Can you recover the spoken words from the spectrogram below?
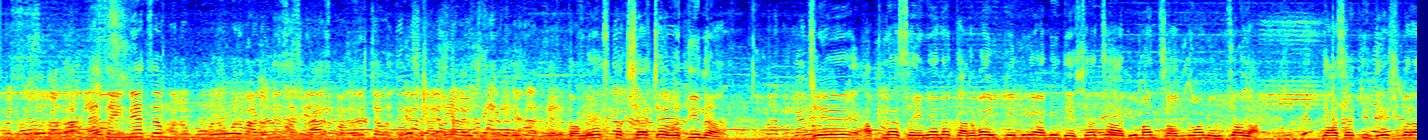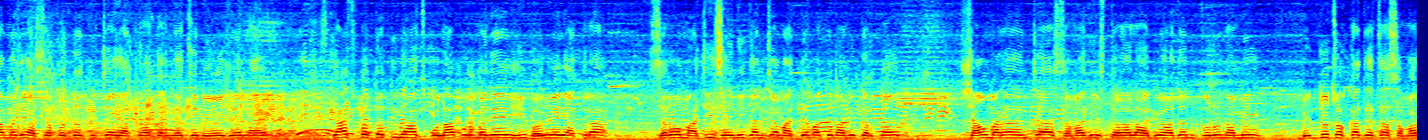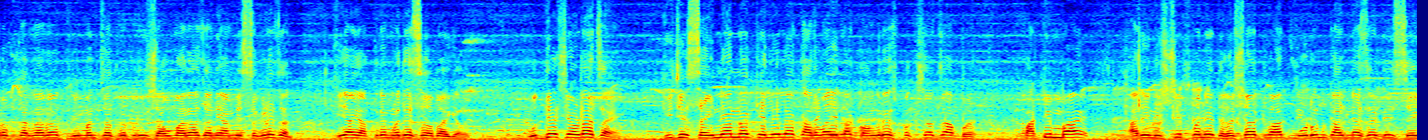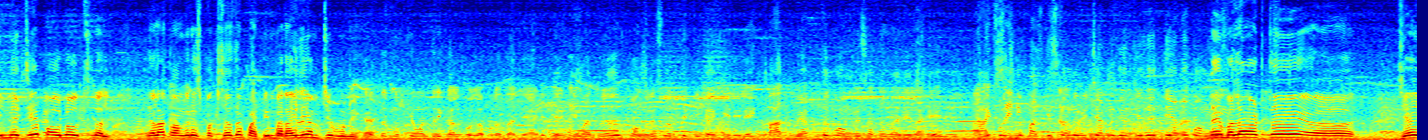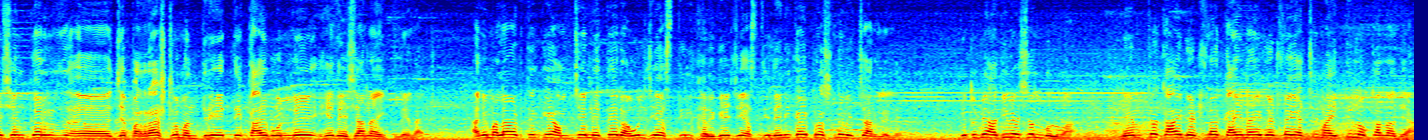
आपल्या सैन्याचं मनोबल वाढवण्यासाठी आज काँग्रेसच्या वतीने रॅली आयोजित केली जाते. काँग्रेस पक्षाच्या वतीनं जे आपल्या सैन्यानं कारवाई केली आणि देशाचा अभिमान स्वाभिमान उंचावला त्यासाठी देशभरामध्ये अशा पद्धतीच्या यात्रा करण्याचं नियोजन आहे. त्याच पद्धतीनं आज कोल्हापूरमध्ये ही भव्य यात्रा सर्व माजी सैनिकांच्या माध्यमातून आम्ही करतो शाहू महाराजांच्या समाधीस्थळाला अभिवादन करून आम्ही बिंदू चौकात याचा समारोप करणार आहोत. श्रीमंत छत्रपती शाहू महाराज आणि आम्ही सगळेजण या यात्रेमध्ये सहभागी आहोत. उद्देश एवढाच आहे की जे सैन्यानं केलेल्या कारवाईला काँग्रेस पक्षाचा ब पाठिंबा आहे आणि निश्चितपणे दहशतवाद मोडून काढण्यासाठी सैन्य जे पावलं उचलल त्याला काँग्रेस पक्षाचा पाठिंबा राहिली आमची भूमिका आहे. तर मुख्यमंत्री काल कोल्हापुरात आले आणि त्यांनी मात्र काँग्रेसवरती टीका केलेली आहे. पाक व्याप्त काँग्रेस आता झालेला आहे. प्रश्न पाकिस्तानला विचारणं गरजेचं आहे. ते आता नाही मला वाटतं जयशंकर जे परराष्ट्र मंत्री आहेत ते काय बोलले हे देशानं ऐकलेलं आहे. आणि मला वाटतं की आमचे नेते राहुलजी असतील खरगे जे असतील यांनी काही प्रश्न विचारलेले आहेत. की तुम्ही अधिवेशन बोलवा. नेमकं काय घडलं काय नाही घडलं याची माहिती लोकांना द्या.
